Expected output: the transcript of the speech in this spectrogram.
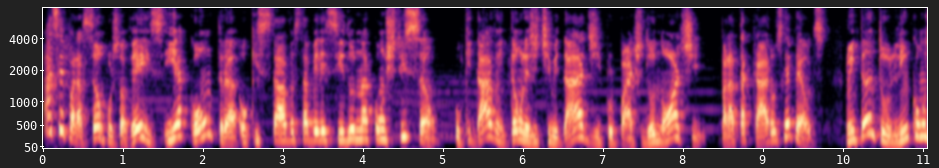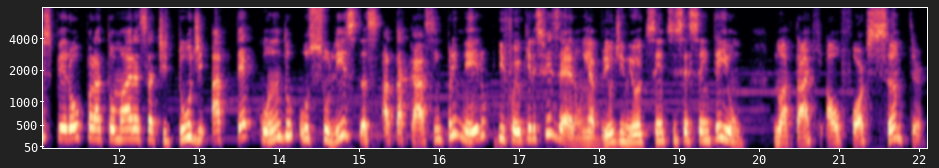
A separação, por sua vez, ia contra o que estava estabelecido na Constituição, o que dava então legitimidade por parte do Norte para atacar os rebeldes. No entanto, Lincoln esperou para tomar essa atitude até quando os sulistas atacassem primeiro, e foi o que eles fizeram em abril de 1861, no ataque ao Fort Sumter,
